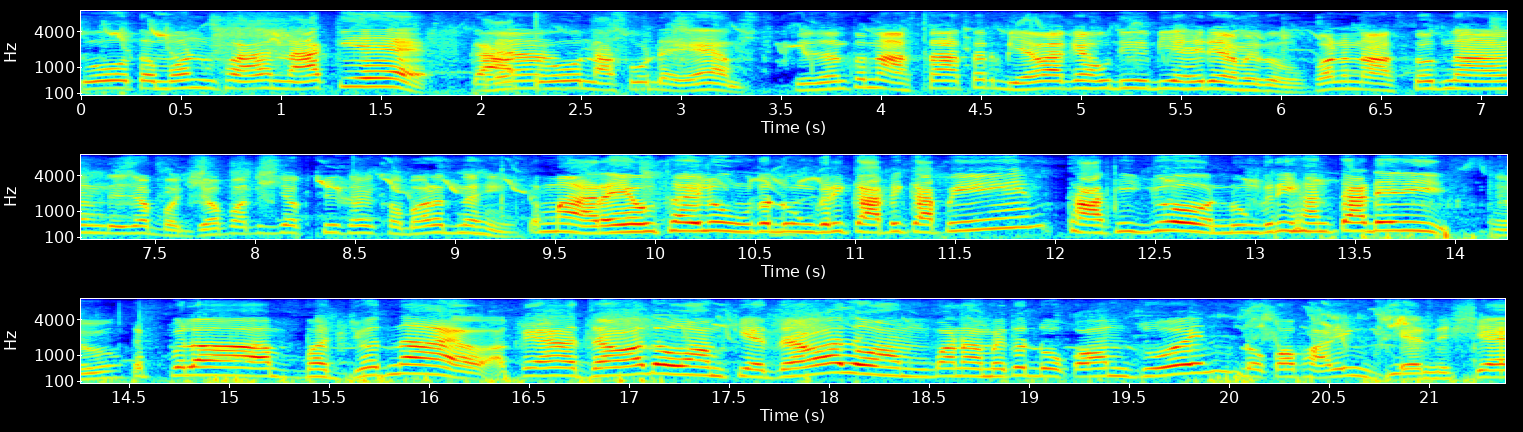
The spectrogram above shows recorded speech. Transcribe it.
તો તમને ફા ના કે કાતો નાસો છોડે એમ. સિઝન તો નાસ્તા અત્યારે બે વાગ્યા સુધી બેહી રહ્યા અમે તો. પણ નાસ્તો જ ના આવ્યો ને બીજા ભજીયા પતી જગથી થઈ ખબર જ નહીં. તો મારે એવું થયેલું હું તો ડુંગળી કાપી કાપી થાકી ગયો ડુંગળી હંતાડેલી. એવું? તો પેલા ભજ્યો જ ના આવ્યો. કે જવા દો આમ કે જવા દો આમ. પણ અમે તો ડોકો આમ જોઈને ડોકો ફાડીને ઘેર નીચે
